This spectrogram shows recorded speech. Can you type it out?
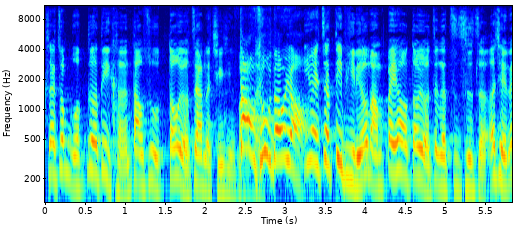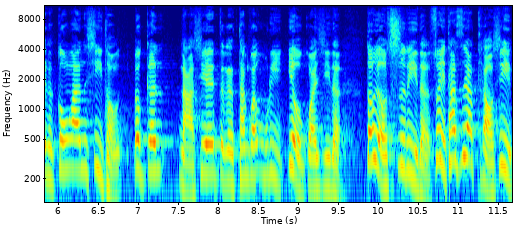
在中国各地可能到处都有这样的情形发生，到处都有。因为这地痞流氓背后都有这个支持者，而且那个公安系统又跟哪些这个贪官污吏又有关系的。都有势力的，所以他是要挑衅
